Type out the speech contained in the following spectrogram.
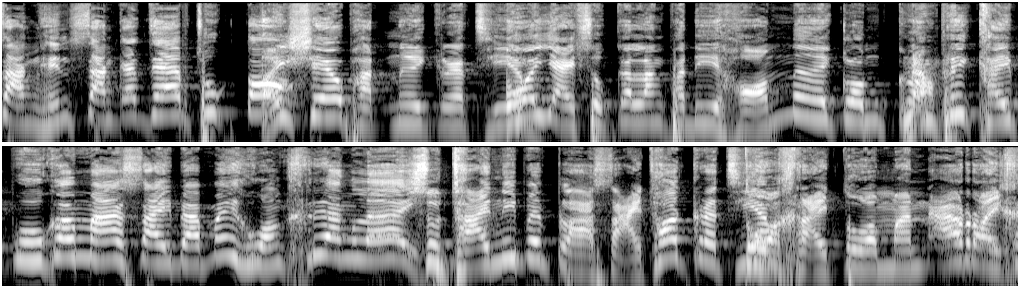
สั่งเห็นสั่งกันแทบทุกโต๊ะหอยเชลล์ผัดเนยกระเทียมตัวใหญ่สุกกำลังพอดีหอมเนยกลมกล่อมน้ำพริกไข่ปูก็มาใส่แบบไม่หวงเครื่องเลย สุดท้ายนี่เป็นปลาสายทอดกระเทียมตัวใครตัวมันอร่อยข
